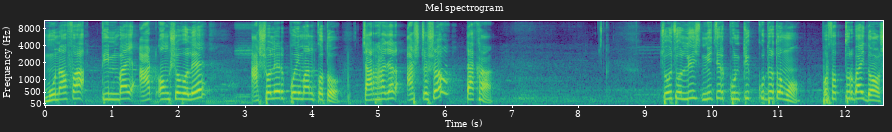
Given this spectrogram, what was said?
মুনাফা তিন বাই আট অংশ হলে আসলের পরিমাণ কত? চার হাজার আটশোশো টাকা। চৌচল্লিশ নিচের কোনটি ক্ষুদ্রতম? পঁচাত্তর বাই দশ।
